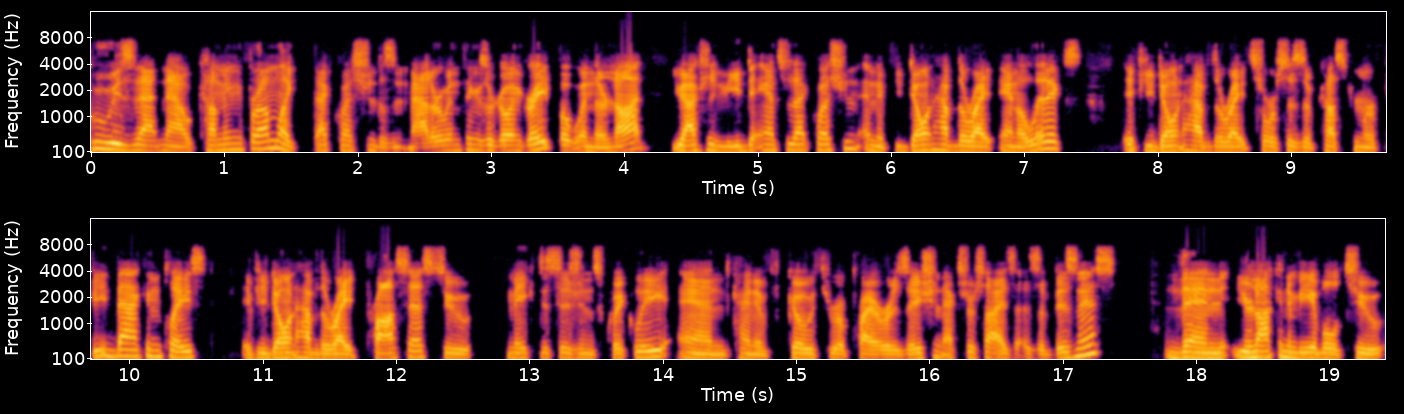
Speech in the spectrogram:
who is that now coming from? Like that question doesn't matter when things are going great, but when they're not, you actually need to answer that question. And if you don't have the right analytics, if you don't have the right sources of customer feedback in place, if you don't have the right process to make decisions quickly and kind of go through a prioritization exercise as a business, then you're not going to be able to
